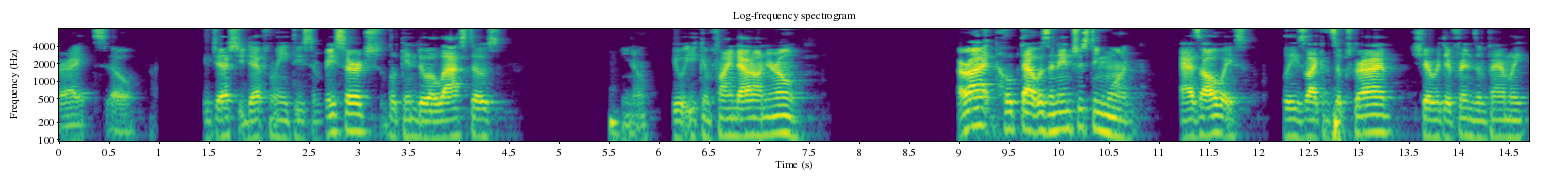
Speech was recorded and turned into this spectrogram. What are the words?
Right. So I suggest you definitely do some research, look into Elastos, you know, see what you can find out on your own. All right. Hope that was an interesting one. As always, please like and subscribe, share with your friends and family,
